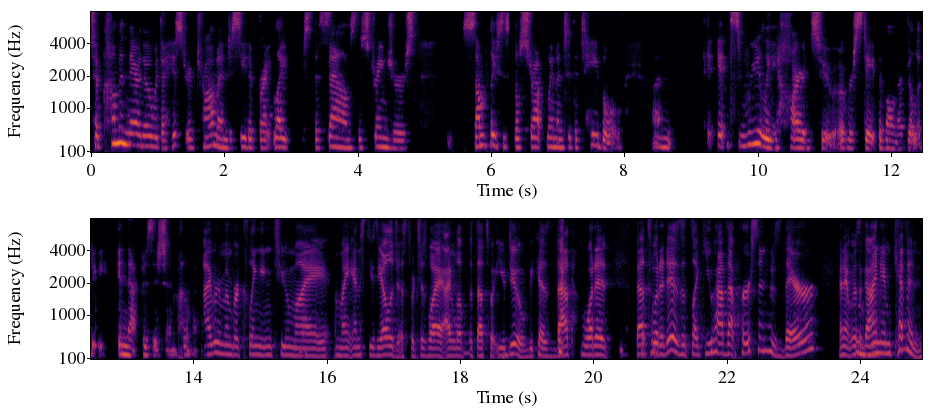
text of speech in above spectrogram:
to come in there though with a history of trauma and to see the bright lights, the sounds, the strangers, some places still strap women to the table. Um, it's really hard to overstate the vulnerability in that position. I remember clinging to my my anesthesiologist, which is why I love that that's what you do because that's what it that's what it is. It's like you have that person who's there and it was a guy mm-hmm. named Kevin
